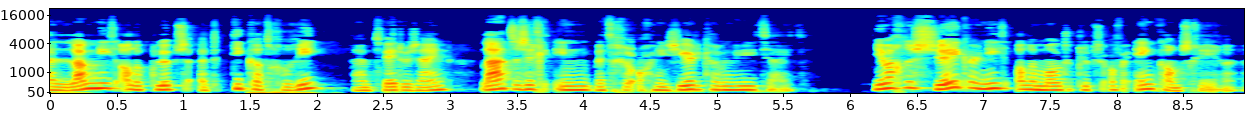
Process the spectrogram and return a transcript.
En lang niet alle clubs uit die categorie, ruim twee dozijn, laten zich in met georganiseerde criminaliteit. Je mag dus zeker niet alle motorclubs over één kam scheren.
